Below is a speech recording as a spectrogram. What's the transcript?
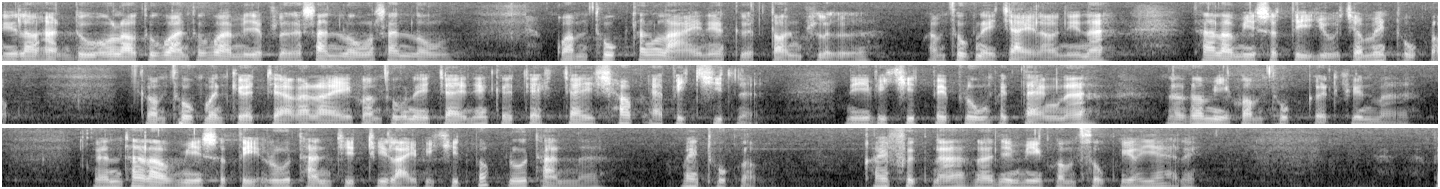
นี่เราหัดดูของเราทุกวันทุกวันมันจะเผลอสั้นลงสั้นลง ความทุกข์ทั้งหลายเนี่ยเกิดตอนเผลอความทุกข์ในใจเรานี้นะถ้าเรามีสติอยู่จะไม่ทุกข์หรอก ความทุกข์มันเกิดจากอะไร ความทุกข์ในใจเนี่ยเกิดจากใจชอบแอบไปคิดนะ่ะหนีไปคิดไปปรุงไปแต่งนะ แล้วก็มีความทุกข์เกิดขึ้นมา งั้นถ้าเรามีสติรู้ทันจิตที่ไหลไปคิดปุ๊บรู้ทันนะ ไม่ทุกข์หรอก ค่อยฝึกนะแล้วจะมีความสุขเยอะแยะเลย ไป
